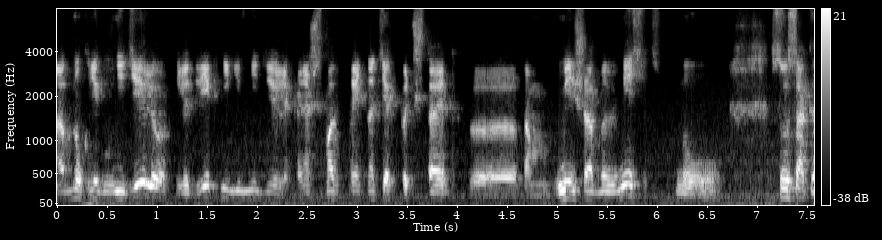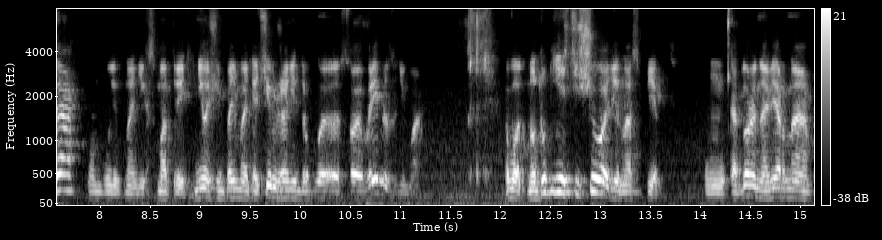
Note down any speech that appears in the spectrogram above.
одну книгу в неделю или две книги в неделю, конечно, смотреть на тех, кто читает э, там меньше одной в месяц, ну, свысока он будет на них смотреть, не очень понимать, а чем же они другое свое время занимают. Вот. Но тут есть еще один аспект, который, наверное,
